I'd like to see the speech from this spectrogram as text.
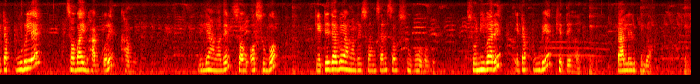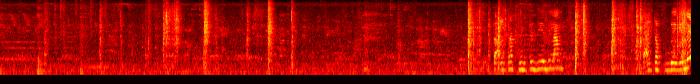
এটা পুড়লে সবাই ভাগ করে খাব। দিলে আমাদের সব অশুভ কেটে যাবে, আমাদের সংসারে সব শুভ হবে। শনিবারে এটা পুড়ে খেতে হয়, তালের পুড়া। তালটা পুড়তে দিয়ে দিলাম। তালটা পুড়ে গেলে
